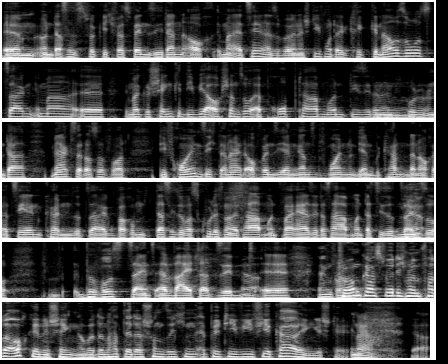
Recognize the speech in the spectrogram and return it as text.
ähm, und das ist wirklich was, wenn sie dann auch immer erzählen. Also bei meiner Stiefmutter kriegt genauso sozusagen immer, äh, immer Geschenke, die wir auch schon so erprobt haben und die sie dann irgendwie Mhm. cool Und da merkst du halt auch sofort, die freuen sich dann halt auch, wenn sie ihren ganzen Freunden und ihren Bekannten dann auch erzählen können, sozusagen, warum, dass sie sowas Cooles Neues haben und woher sie das haben und dass sie sozusagen Ja. so bewusstseinserweitert sind. Ja. Äh, Ein Chromecast würde ich meinem Vater auch gerne schenken, aber dann hat er da schon sich ein Apple TV 4K hingestellt. Ja. Ja.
